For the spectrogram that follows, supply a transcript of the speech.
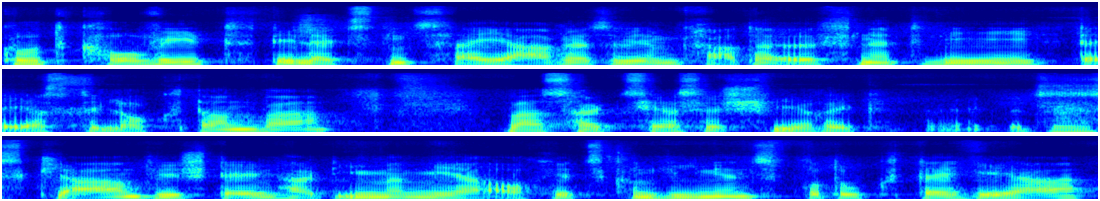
Gut, Covid, die letzten zwei Jahre, also wir haben gerade eröffnet, wie der erste Lockdown war war es halt sehr, sehr schwierig. Das ist klar und wir stellen halt immer mehr auch jetzt Convenience-Produkte her.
